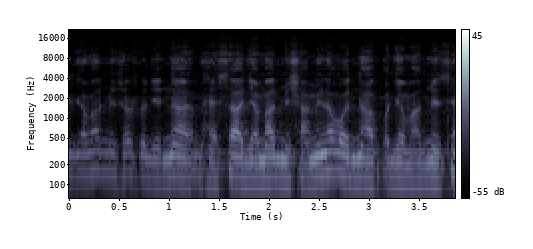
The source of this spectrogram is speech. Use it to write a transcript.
جماعت میں سے اس کو جتنا حصہ جماعت میں شامل ہوگا اتنا آپ کو جماعت میں سے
